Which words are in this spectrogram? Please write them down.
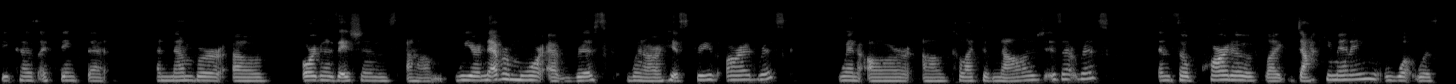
because I think that a number of organizations, um, we are never more at risk when our histories are at risk, when our um, collective knowledge is at risk. And so part of like documenting what was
